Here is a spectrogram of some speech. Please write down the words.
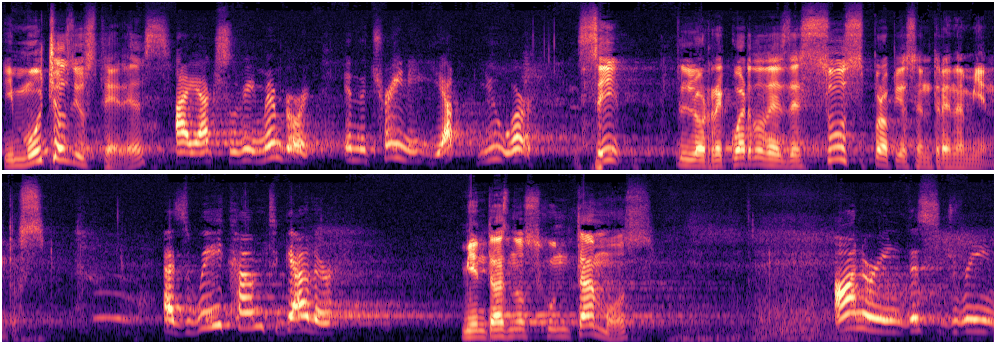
Y muchos de ustedes, I actually remember in the training, yep, you were. sí, lo recuerdo desde sus propios entrenamientos. As we come together, Mientras nos juntamos honoring this dream,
